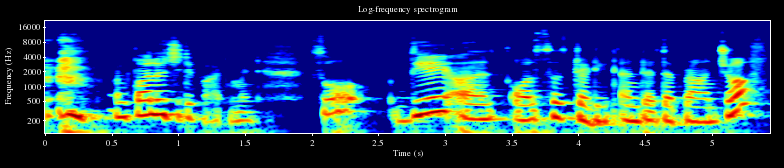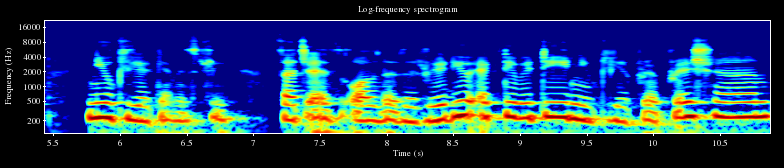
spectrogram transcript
oncology department. So they are also studied under the branch of nuclear chemistry such as all the radioactivity nuclear preparation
